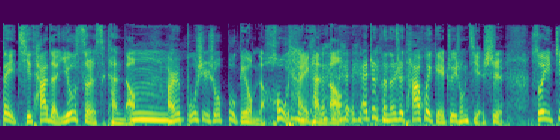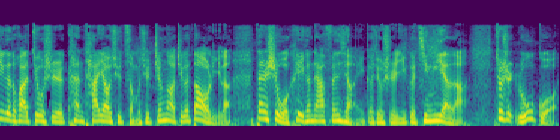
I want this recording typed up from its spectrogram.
被其他的 users 看到，嗯而不是说不给我们的后台看到。哎，这可能是他会给出一种解释，所以这个的话就是看他要去怎么去争拗这个道理了。但是我可以跟大家分享一个，就是一个经验啦，就是如果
